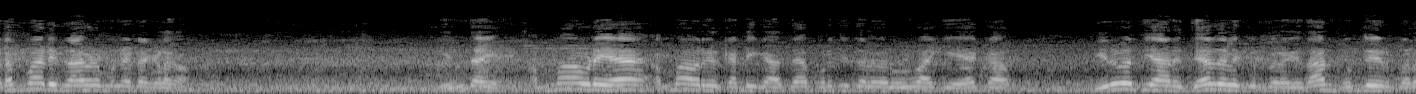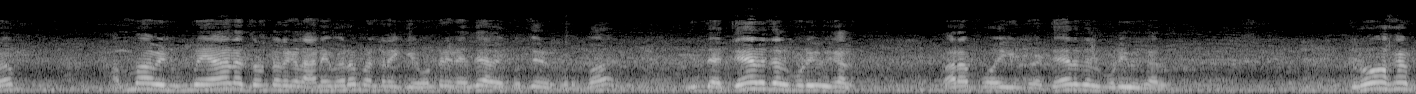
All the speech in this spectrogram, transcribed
எடப்பாடி திராவிட முன்னேற்ற கழகம். இந்த அம்மாவுடைய அம்மா அவர்கள் கட்டி காத்த புரட்சி தலைவர் உருவாக்கிய இயக்கம் இருபத்தி ஆறு தேர்தலுக்கு பிறகுதான் புத்துயிர் பெறும். அம்மாவின் உண்மையான தொண்டர்கள் அனைவரும் அன்றைக்கு ஒன்றிணைந்து அதை புத்துயிர் கொடுப்போம். இந்த தேர்தல் முடிவுகள் வரப்போகின்ற தேர்தல் முடிவுகள் துரோகம்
